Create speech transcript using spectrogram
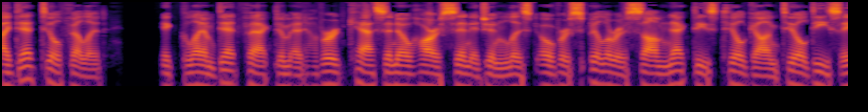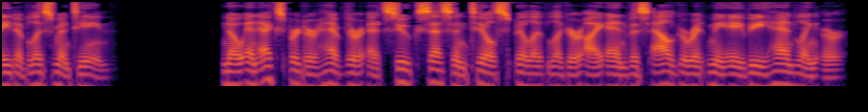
I det tilfellet, ik glam det factum at hvert casino har sin egen list over spillere som nektes tilgang til des etablissementen. No en experter hevder at successen til spillet ligger i en vis algoritmi av handling er.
